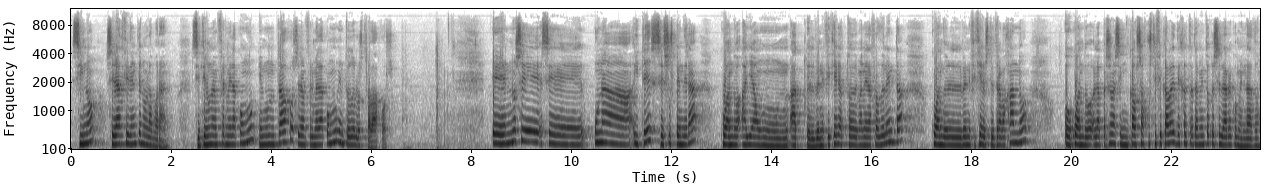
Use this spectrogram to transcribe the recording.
Si no, será accidente no laboral. Si tiene una enfermedad común en un trabajo, será enfermedad común en todos los trabajos. Eh, no se, se- una IT se suspenderá cuando haya un, el beneficiario ha actuado de manera fraudulenta, cuando el beneficiario esté trabajando o cuando la persona sin causa justificable deja el tratamiento que se le ha recomendado.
